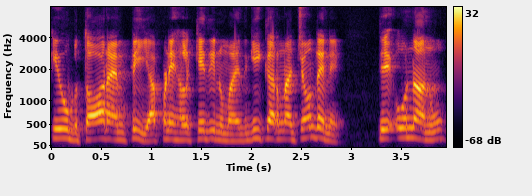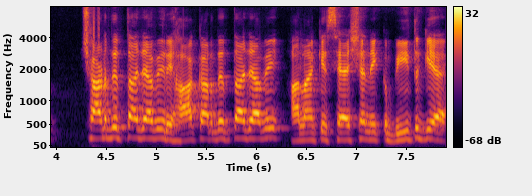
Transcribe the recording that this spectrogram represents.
ਕਿ ਉਹ ਬਤੌਰ ਐਮਪੀ ਆਪਣੇ ਹਲਕੇ ਦੀ ਨੁਮਾਇੰਦਗੀ ਕਰਨਾ ਚਾਹੁੰਦੇ ਨੇ ਤੇ ਉਹਨਾਂ ਨੂੰ ਛੱਡ ਦਿੱਤਾ ਜਾਵੇ, ਰਿਹਾ ਕਰ ਦਿੱਤਾ ਜਾਵੇ। ਹਾਲਾਂਕਿ ਸੈਸ਼ਨ ਇੱਕ ਬੀਤ ਗਿਆ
